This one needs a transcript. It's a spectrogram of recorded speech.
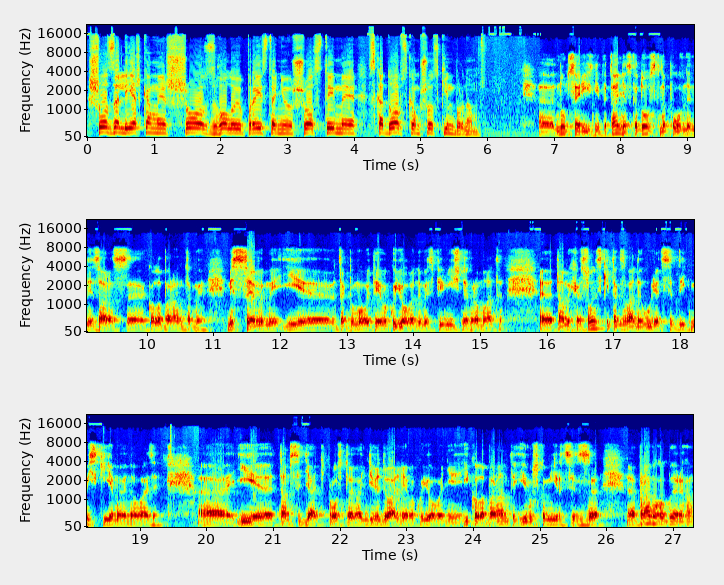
Що з Олешками, що з голою пристаню, що з тими з Кадовськом, що з Кінбурном? Е, Ну, це різні питання. Скадовськ наповнений зараз е, колаборантами місцевими і, е, так би мовити, евакуйованими з північних громад. Там і Херсонський так званий уряд сидить, міський я маю на увазі. І там сидять просто індивідуально евакуйовані і колаборанти, і рускомірці з правого берега,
